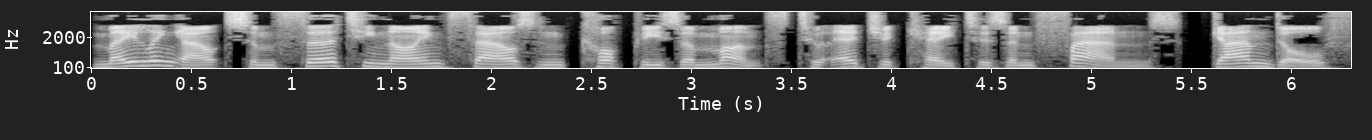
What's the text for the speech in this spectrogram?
mailing out some 39,000 copies a month to educators and fans. Gandolf,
